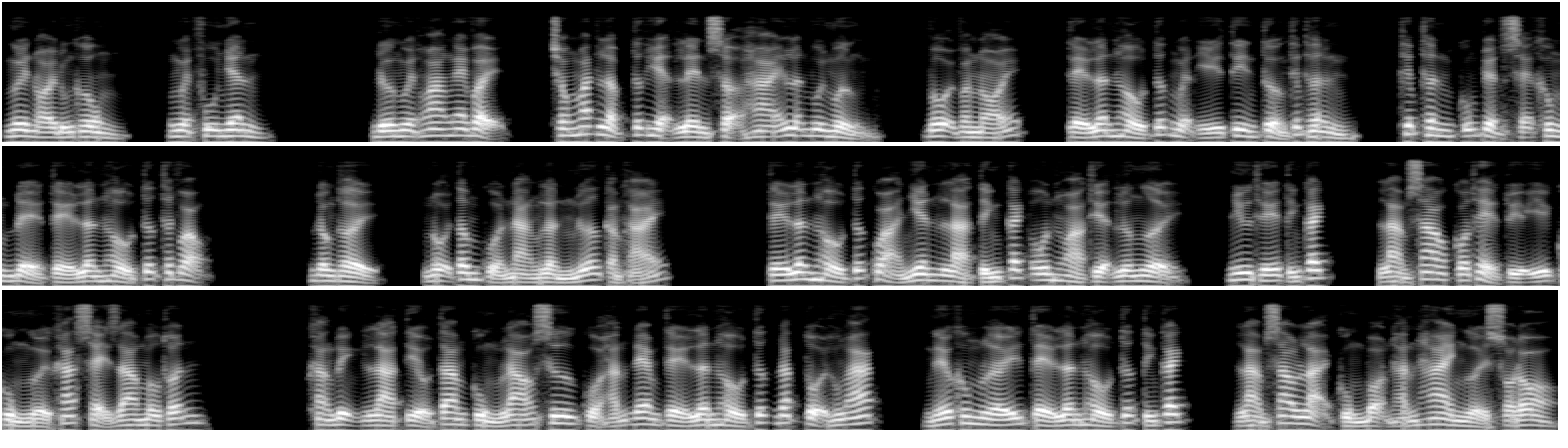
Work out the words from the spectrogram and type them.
ngươi nói đúng không, nguyệt phu nhân? Đường nguyệt hoa nghe vậy, trong mắt lập tức hiện lên sợ hãi lẫn vui mừng, vội vàng nói, tề lân hầu tức nguyện ý tin tưởng thiếp thân thiếp thân cũng tuyệt sẽ không để tề lân hầu tức thất vọng. Đồng thời, nội tâm của nàng lần nữa cảm khái. Tề lân hầu tức quả nhiên là tính cách ôn hòa thiện lương người, như thế tính cách, làm sao có thể tùy ý cùng người khác xảy ra mâu thuẫn? Khẳng định là tiểu tam cùng lão sư của hắn đem tề lân hầu tức đắc tội hung ác, nếu không lấy tề lân hầu tức tính cách, làm sao lại cùng bọn hắn hai người so đo?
